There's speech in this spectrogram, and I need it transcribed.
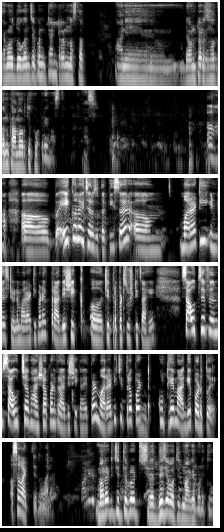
त्यामुळे दोघांचे पण टँटरम नसतात. आणि डाऊन टू असतात आणि कामावरती खूप प्रेम असतं. असं. अ, हा. अ, एक मला विचारायचं होतं की सर अम, मराठी इंडस्ट्री म्हणजे मराठी पण एक प्रादेशिक अ, चित्रपटसृष्टीच आहे. साऊथचे फिल्म साऊथच्या भाषा पण प्रादेशिक आहेत. पण मराठी चित्रपट कुठे मागे पडतोय असं वाटतं तुम्हाला? मराठी चित्रपट श्रद्धेच्या बाबतीत मागे पडतो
